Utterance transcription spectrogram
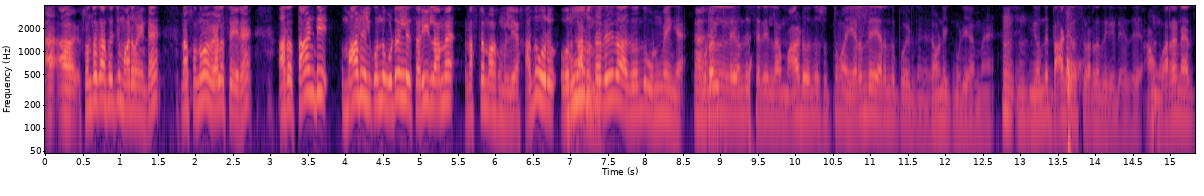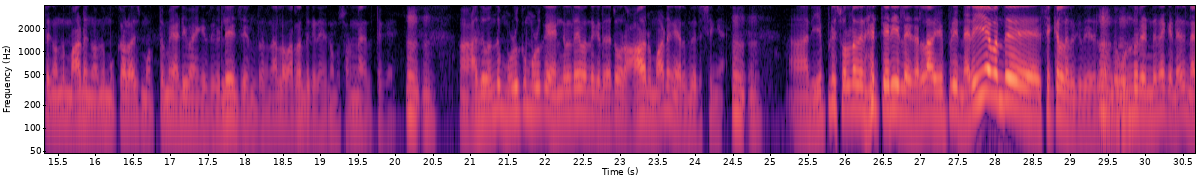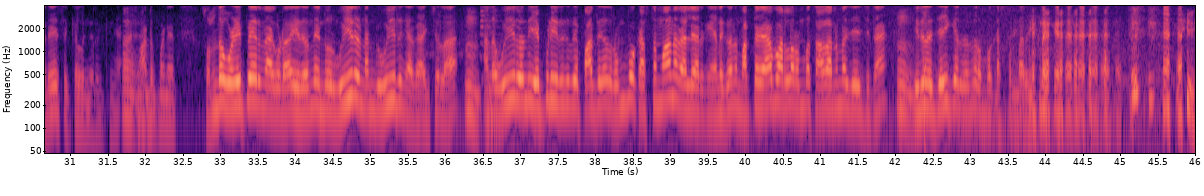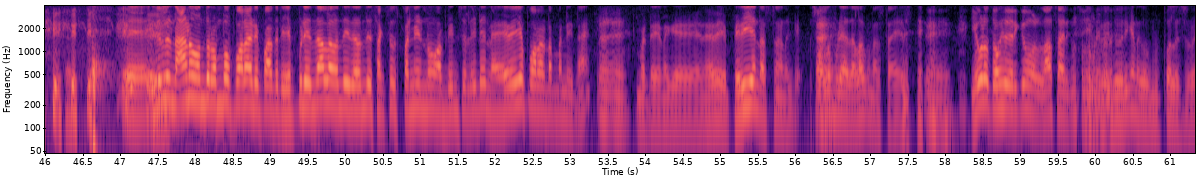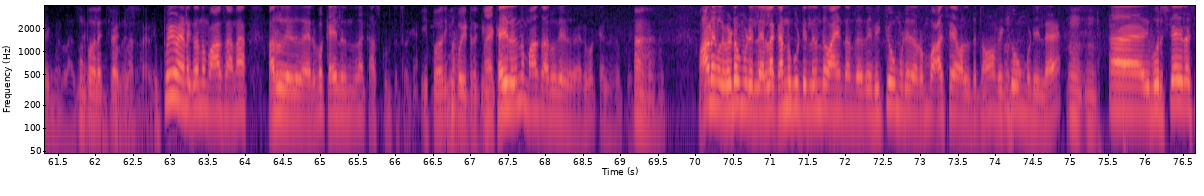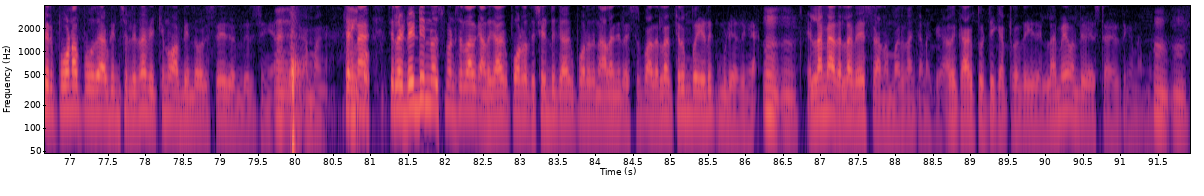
சொந்த காசு வச்சு மாடு வாங்கிட்டேன். நான் சொந்தமாக வேலை செய்கிறேன் அதை தாண்டி மாடுகளுக்கு வந்து உடல்நிலை சரியில்லாமல் நஷ்டமாகும் இல்லையா? அதுவும் ஒரு ஒரு நூறு சதவீதம் அது வந்து உண்மைங்க. உடல்நிலை வந்து சரியில்லாம மாடு வந்து சுத்தமா இறந்தே இறந்து போயிடுதுங்க கவனிக்க முடியாம. ம் ம். இங்க வந்து டாக்டர்ஸ் வர்றது கிடையாது. அவங்க வர நேரத்துக்கு வந்து மாடுங்க வந்து முக்கால்வாசி மொத்தமே அடி வாங்கிடுது வில்லேஜ்ன்றதுனால வர்றது கிடையாது நம்ம சொன்ன நேரத்துக்கு. அது வந்து முழுக்க முழுக்க எங்களுதே வந்து கிட்டத்தட்ட ஒரு ஆறு மாடுங்க இறந்துருச்சுங்க. அது எப்படி சொல்றதுனே தெரியல. இதெல்லாம் எப்படி நிறைய வந்து சிக்கல் இருக்குது. இதில் வந்து ஒன்று ரெண்டுனே கிடையாது. நிறைய சிக்கலுங்க இருக்குங்க. மாட்டு பண்ணை சொந்த உழைப்பே இருந்தால் கூட இது வந்து இன்னொரு உயிரை நம்பி உயிருங்க அது ஆக்சுவலாக. அந்த உயிர் வந்து எப்படி இருக்குது பார்த்துக்கிறது ரொம்ப கஷ்டமான வேலையாக இருக்குங்க. எனக்கு வந்து மற்ற வியாபாரம்லாம் ரொம்ப சாதாரணமாக ஜெயிச்சிட்டேன். இதில் ஜெயிக்கிறது வந்து ரொம்ப கஷ்டமாக இருக்கு எனக்கு. இதில் நானும் வந்து ரொம்ப போராடி பார்த்துட்டு எப்படி இருந்தாலும் வந்து இதை வந்து சக்ஸஸ் பண்ணிடணும் அப்படின்னு சொல்லிட்டு நிறைய போராட்டம் பண்ணிட்டேன். பட் எனக்கு நிறைய பெரிய நஷ்டம் எனக்கு. சொல்ல முடியாத அளவுக்கு நஷ்டம் ஆயிடுது அஹ். எவ்வளவு தொகை வரைக்கும் லாஸ் ஆயிருக்குன்னு சொல்ல முடியுமா? இது வரைக்கும் எனக்கு ஒரு முப்பது லட்ச ரூபாய்க்கு மேலே லாஸ் முப்பது லட்ச ரூபாய்க்கு லாஸ் ஆகுது இப்பயும் எனக்கு வந்து மாதம் ஆனால் அறுபது எழுபதாயிரம் ரூபாய் கையில இருந்து தான் காசு கொடுத்துட்ருக்கேன் இப்போ வரைக்கும் போயிட்டு இருக்கு. நான் கையில இருந்து மாதம் அறுபது எழுபதாயிரம் ரூபாய் கையில் இருந்து போயிட்டு. மாடுங்களை விட முடியல. எல்லாம் கண்ணுக்குட்டிலேருந்து வாங்கிட்டு வந்தது. விற்கவும் முடியல. ரொம்ப ஆசையாக வளர்த்துட்டோம். விற்கவும் முடியல. ஒரு ஸ்டேஜில் சரி போனால் போகுது அப்படின்னு சொல்லி தான் விற்கணும் அப்படின்ற ஒரு ஸ்டேஜ் வந்துருச்சுங்க. ஆமாங்க. சரி, ஏன்னா சில டெட் இன்வெஸ்ட்மெண்ட்ஸ் எல்லாம் இருக்குது அதுக்காக போடுறது ஷெட்டுக்காக போடுறது நாலஞ்சு லட்ச ரூபாய். அதெல்லாம் திரும்ப எடுக்க முடியாதுங்க. எல்லாமே அதெல்லாம் வேஸ்ட் ஆன மாதிரி தான் கணக்கு. அதுக்காக தொட்டி கட்டுறது இது எல்லாமே வந்து வேஸ்ட் ஆகிடுதுங்க நம்ம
